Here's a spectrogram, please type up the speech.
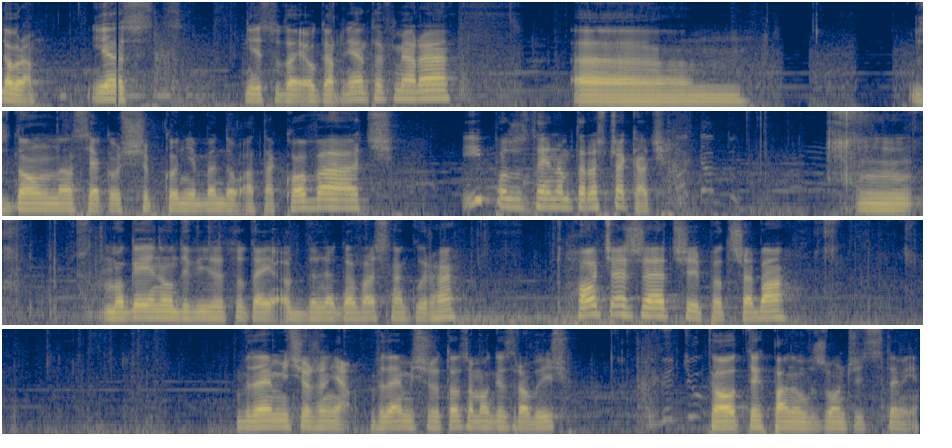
Dobra, jest... Jest tutaj ogarnięte w miarę. Um, z nas jakoś szybko nie będą atakować. I pozostaje nam teraz czekać. Mm, Mogę jedną dywizję tutaj oddelegować na górę. Chociaż, że czy potrzeba? Wydaje mi się, że nie. Wydaje mi się, że to co mogę zrobić, to tych panów złączyć z tymi.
